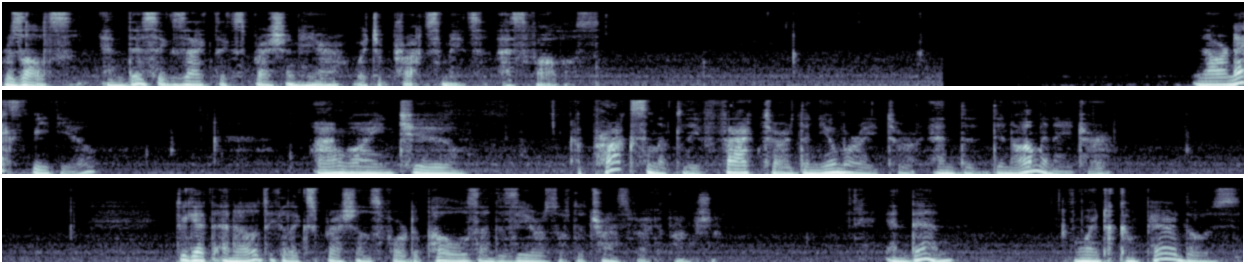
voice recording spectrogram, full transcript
results in this exact expression here, which approximates as follows. In our next video, I'm going to approximately factor the numerator and the denominator to get analytical expressions for the poles and the zeros of the transfer function. And then I'm going to compare those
